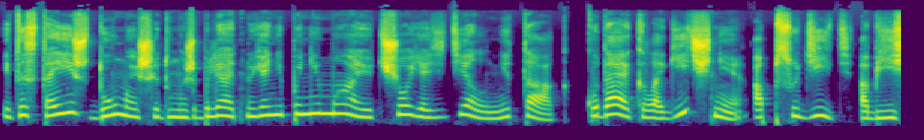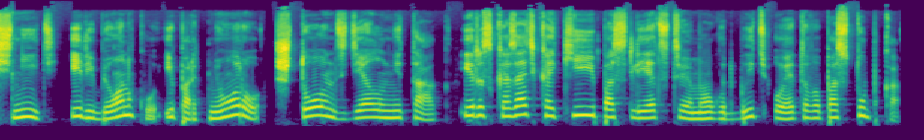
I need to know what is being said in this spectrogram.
И ты стоишь, думаешь и думаешь, блядь, ну я не понимаю, что я сделал не так. Куда экологичнее обсудить, объяснить и ребенку, и партнеру, что он сделал не так, и рассказать, какие последствия могут быть у этого поступка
